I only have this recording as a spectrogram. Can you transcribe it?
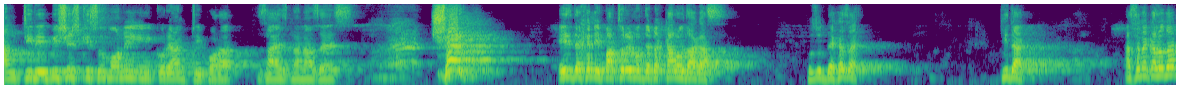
আংটিরে বিশেষ কিছু মনে করে আংটি পরা জায়েজ না না জায়েজ? এই দেখেন এই পাথরের মধ্যে একটা কালো দাগ আছে। হুজুর, দেখা যায়। কি দাগ? আছে না কালো দাগ?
